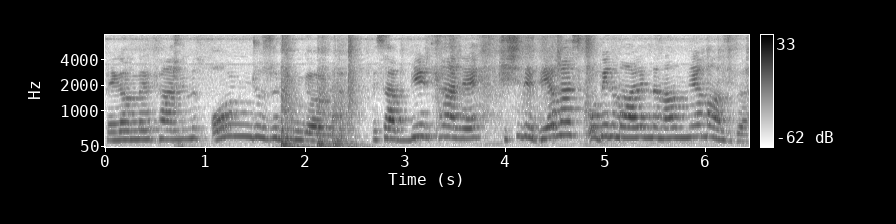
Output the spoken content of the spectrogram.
Peygamber Efendimiz onca zulüm gördü. Mesela bir tane kişi de diyemez ki o benim halimden anlayamazdı.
